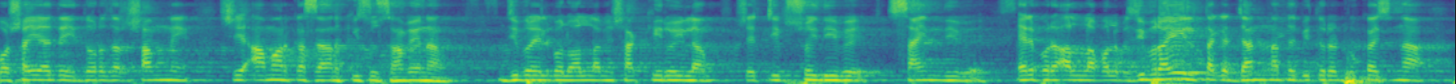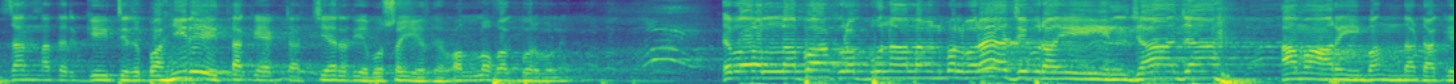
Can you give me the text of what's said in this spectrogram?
বসাইয়া দেই, দরজার সামনে, সে আমার কাছে আর কিছু চাবে না। জিব্রাইল বলো আল্লাহ, আমি সাক্ষী রইলাম। সে টিপসই দিবে, সাইন দিবে। এরপরে আল্লাহ বলবে জিব্রাইল, তাকে জান্নাতের ভিতরে ঢুকাইস না। জান্নাতের গেটের বাহিরে তাকে একটা চেয়ার দিয়ে বসাইয়া দেব আল্লাহ আকবর বলে। এবার আল্লাহ পাক রব্বুল আলামিন বলব রে জিব্রাইল, যা যা। আমার এই বান্দাটাকে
